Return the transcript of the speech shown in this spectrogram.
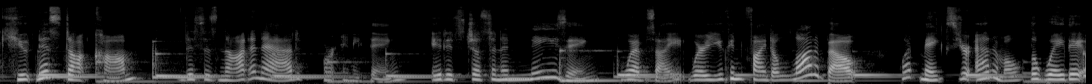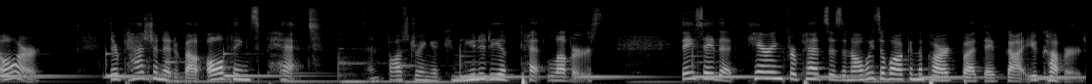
cuteness.com? this is not an ad or anything. It is just an amazing website where you can find a lot about what makes your animal the way they are. They're passionate about all things pet and fostering a community of pet lovers. They say that caring for pets isn't always a walk in the park, but they've got you covered.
